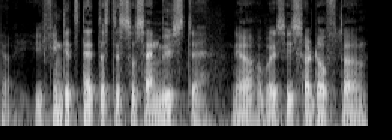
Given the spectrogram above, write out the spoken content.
Ja, ich finde jetzt nicht, dass das so sein müsste. Ja, aber es ist halt oft, eine,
